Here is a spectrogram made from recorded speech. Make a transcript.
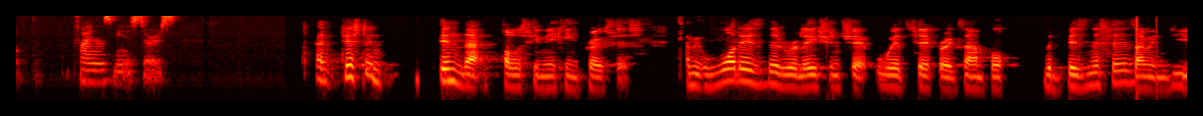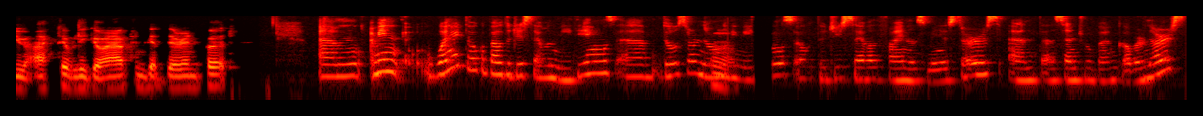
of the finance ministers. And just in in that policy making process, I mean, what is the relationship with, say, for example, with businesses? I mean, do you actively go out and get their input? Um, I mean, when we talk about the G7 meetings, um, those are normally mm. meetings of the G7 finance ministers and uh, central bank governors.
